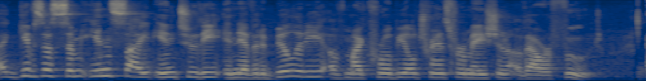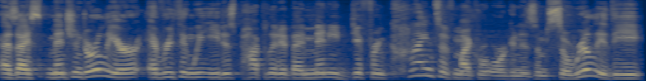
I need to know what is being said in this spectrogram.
uh, gives us some insight into the inevitability of microbial transformation of our food as I mentioned earlier, everything we eat is populated by many different kinds of microorganisms. So really the,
